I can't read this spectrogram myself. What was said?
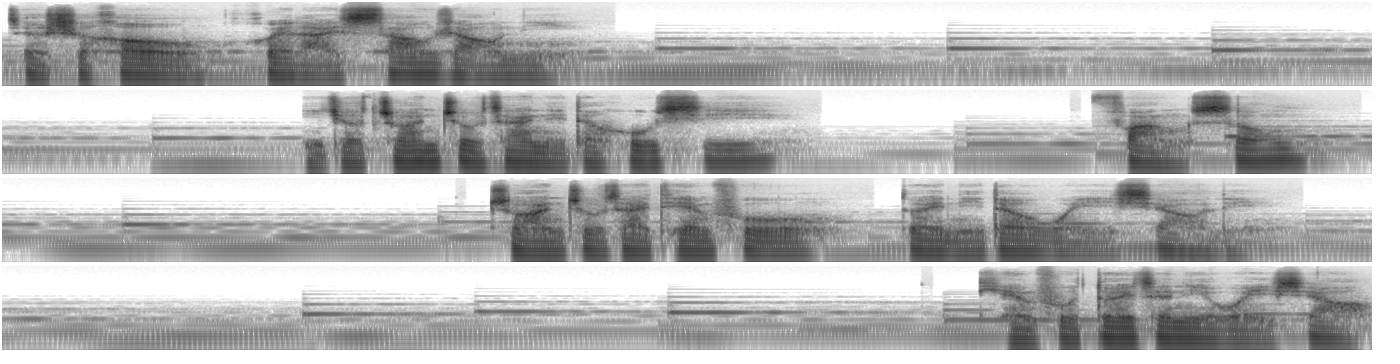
这时候会来骚扰你。你就专注在你的呼吸，放松，专注在天父对你的微笑里，天父对着你微笑，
